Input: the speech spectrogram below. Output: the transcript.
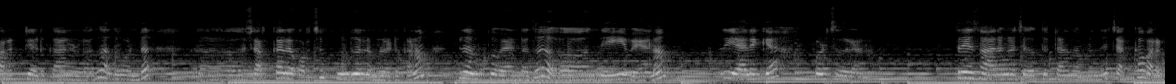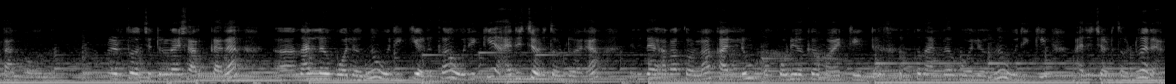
വരട്ടിയെടുക്കാനുള്ളത് അതുകൊണ്ട് ശർക്കര കുറച്ച് കൂടുതൽ നമ്മൾ എടുക്കണം. പിന്നെ നമുക്ക് വേണ്ടത് നെയ്യ് വേണം. ഒരു ഏലയ്ക്ക പൊടിച്ചത് വേണം. ഇത്രയും സാധനങ്ങൾ ചേർത്തിട്ടാണ് നമ്മൾ ഇന്ന് ചക്ക വരട്ടാൻ പോകുന്നത്. എടുത്തു വെച്ചിട്ടുള്ള ശർക്കര നല്ലപോലെ ഒന്ന് ഉരുക്കിയെടുക്കാം ഉരുക്കി അരിച്ചെടുത്തുകൊണ്ട് വരാം. ഇതിന്റെ അകത്തുള്ള കല്ലും പൊടിയൊക്കെ മാറ്റിയിട്ട് നമുക്ക് നല്ലതുപോലെ ഒന്ന് ഉരുക്കി അരിച്ചെടുത്തോണ്ട് വരാം.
